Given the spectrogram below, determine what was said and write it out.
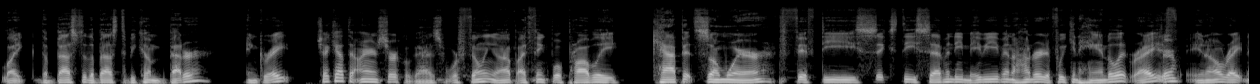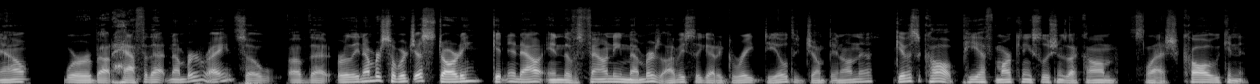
like the best of the best to become better and great, check out the Iron Circle, guys. We're filling up. I think we'll probably cap it somewhere 50, 60, 70, maybe even 100 if we can handle it, right? Sure. If- you know, right now we're about half of that number, right? So of that early number. So we're just starting, getting it out. And those founding members obviously got a great deal to jump in on this. Give us a call, pfmarketingsolutions.com slash call. We can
